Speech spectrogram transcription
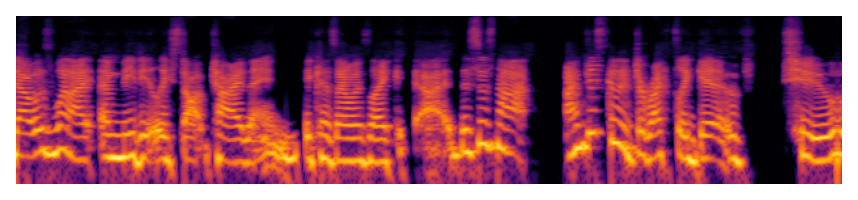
that was when I immediately stopped tithing because I was like, this is not. I'm just going to directly give to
